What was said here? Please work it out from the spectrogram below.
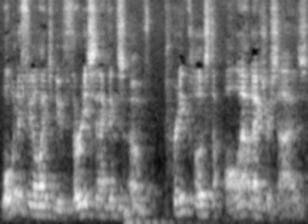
what would it feel like to do 30 seconds of pretty close to all-out exercise,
